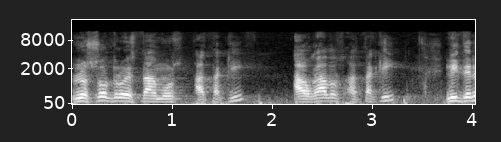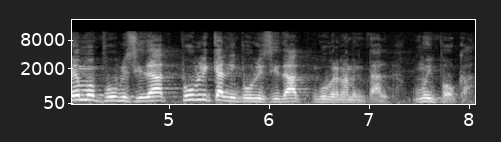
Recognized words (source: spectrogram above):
Nosotros estamos hasta aquí, ahogados hasta aquí. Ni tenemos publicidad pública ni publicidad gubernamental, muy poca.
